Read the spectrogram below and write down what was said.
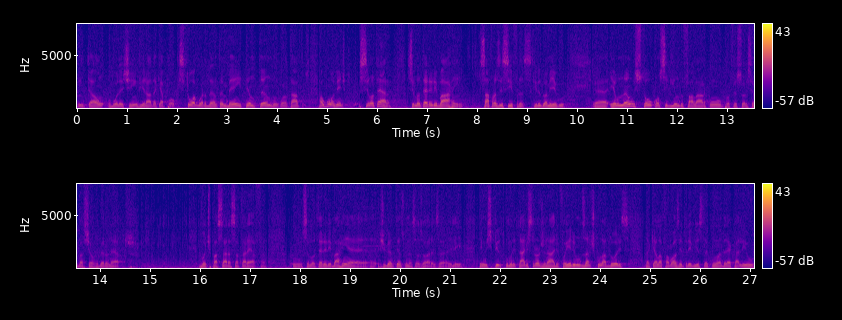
então o boletim virá daqui a pouco. Estou aguardando também e tentando um contato. Algum ouvinte, Siloter, Siloter Iribarren, Safras e Cifras, querido amigo, eh, eu não estou conseguindo falar com o professor Sebastião Ribeiro Neto. Vou te passar essa tarefa. O Celotério Iribarren é gigantesco nessas horas. Né? Ele tem um espírito comunitário extraordinário. Foi ele um dos articuladores daquela famosa entrevista com o André Calil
